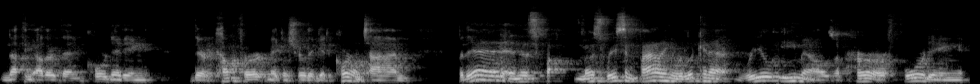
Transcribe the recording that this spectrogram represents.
nothing other than coordinating their comfort making sure they get to court on time. But then in this most recent filing we're looking at real emails of her forwarding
